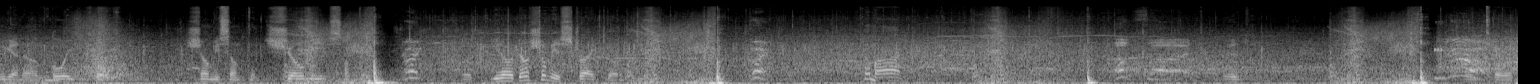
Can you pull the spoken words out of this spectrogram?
We got a Lloyd Cook. Show me something. Show me something. You know, don't show me a strike though. Come on. Outside. Good. Terrible.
